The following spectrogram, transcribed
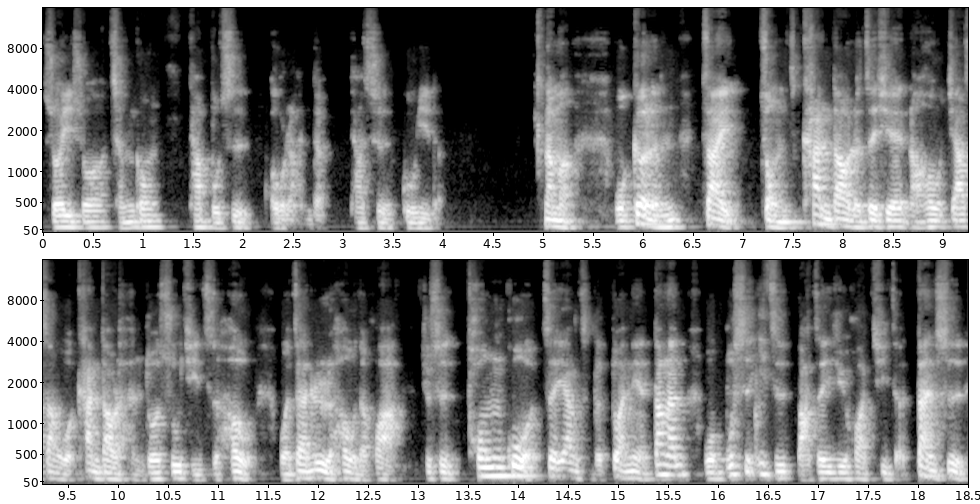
所以说，成功它不是偶然的，它是故意的。那么，我个人在总看到了这些，然后加上我看到了很多书籍之后，我在日后的话。就是通过这样子的锻炼，当然我不是一直把这一句话记着，但是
